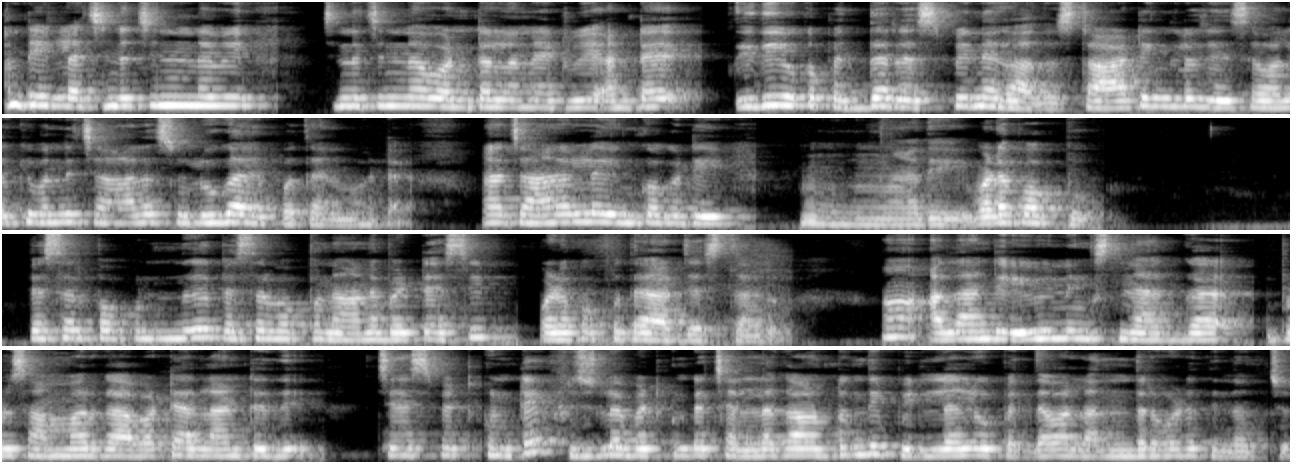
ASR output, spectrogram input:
అంటే ఇట్లా చిన్న చిన్నవి చిన్న చిన్న వంటలు అనేటివి అంటే ఇది ఒక పెద్ద రెసిపీనే కాదు. స్టార్టింగ్లో చేసే వాళ్ళకి ఇవన్నీ చాలా సులువుగా అయిపోతాయి అనమాట నా ఛానల్లో ఇంకొకటి అది వడపప్పు. పెసరపప్పు ఉంటుంది పెసరపప్పు నానబెట్టేసి వడపప్పు తయారు చేస్తారు. అలాంటి ఈవినింగ్ స్నాక్గా ఇప్పుడు సమ్మర్ కాబట్టి అలాంటిది చేసి పెట్టుకుంటే ఫ్రిడ్జ్లో పెట్టుకుంటే చల్లగా ఉంటుంది. పిల్లలు పెద్దవాళ్ళు అందరూ కూడా తినొచ్చు.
